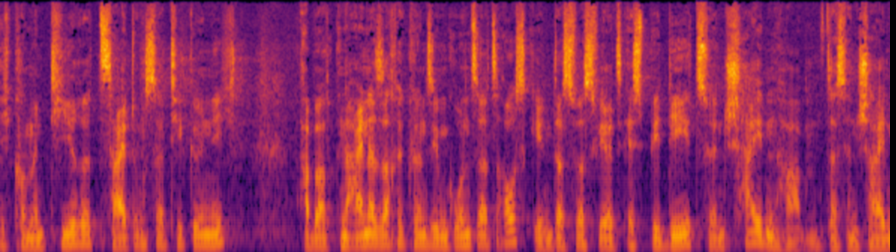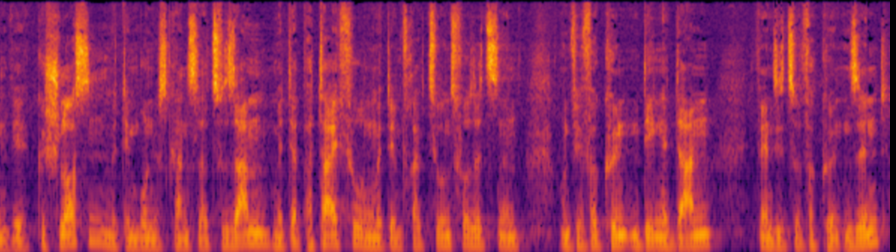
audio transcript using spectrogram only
Ich kommentiere Zeitungsartikel nicht. Aber in einer Sache können Sie im Grundsatz ausgehen. Das, was wir als SPD zu entscheiden haben, das entscheiden wir geschlossen mit dem Bundeskanzler zusammen, mit der Parteiführung, mit dem Fraktionsvorsitzenden. Und wir verkünden Dinge dann, wenn sie zu verkünden sind.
